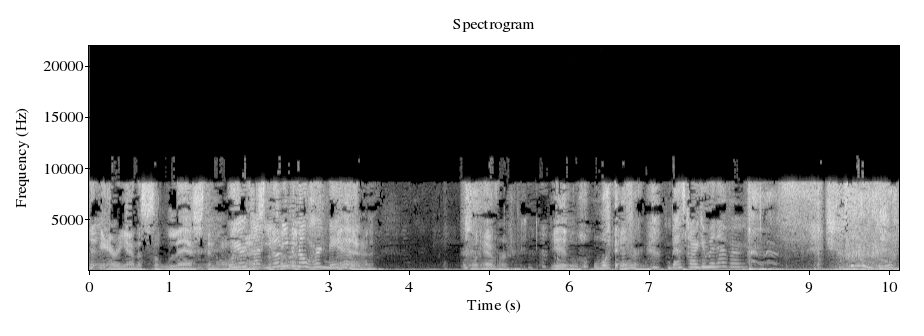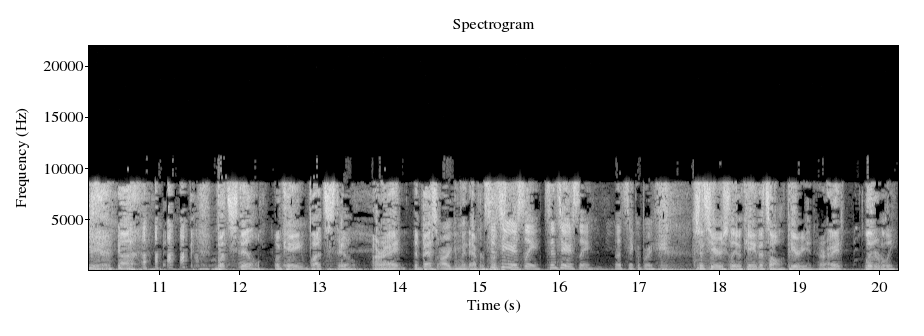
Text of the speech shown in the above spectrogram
about Ariana Celeste and all We of are that done. stuff. You don't Come even on. know her name. Yeah. Whatever. Ew. Whatever. Best argument ever. She doesn't even go here. But still, okay? But still, all right? The best argument ever. but still. Sincerely, sincerely, let's take a break. So seriously, okay? That's all. Period. All right? Literally.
